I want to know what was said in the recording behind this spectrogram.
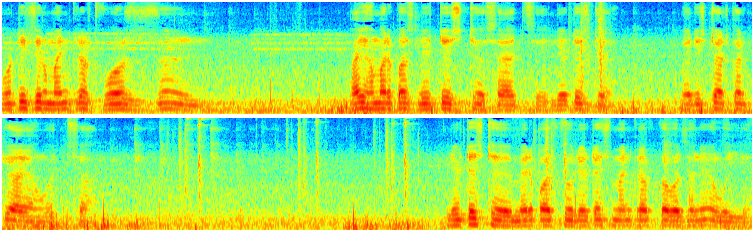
What is your Minecraft version भाई, हमारे पास लेटेस्ट है शायद से। लेटेस्ट है। मैं रिस्टार्ट करके आया हूँ। अच्छा। लेटेस्ट है, मेरे पास जो लेटेस्ट माइनक्राफ्ट का वर्जन है, वही है।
